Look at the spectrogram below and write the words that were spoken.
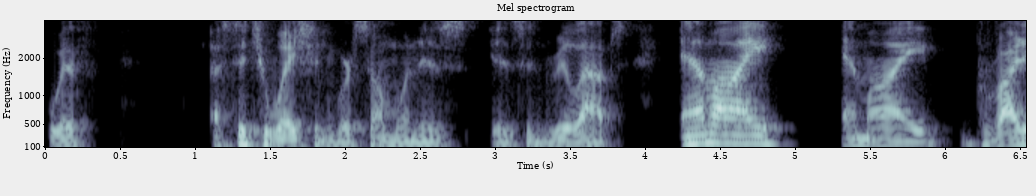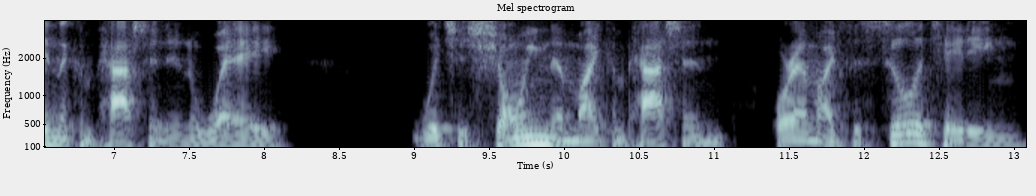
with a situation where someone is is in relapse, am I am I providing the compassion in a way which is showing them my compassion, or am I facilitating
